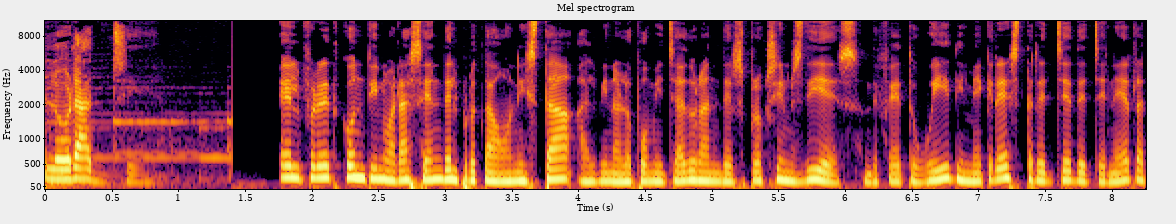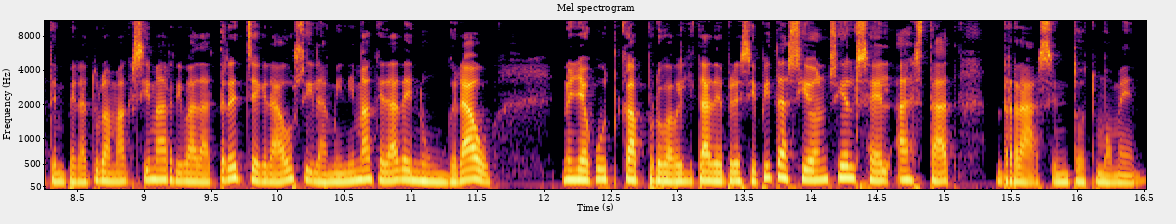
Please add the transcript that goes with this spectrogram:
L'oratge. El fred continuarà sent el protagonista al Vinalopó mitjà durant els pròxims dies. De fet, avui, dimecres 13 de gener, la temperatura màxima ha a 13 graus i la mínima queda en 1 grau. No hi ha hagut cap probabilitat de precipitacions i el cel ha estat ras en tot moment.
